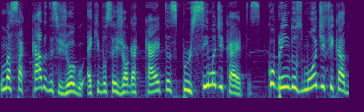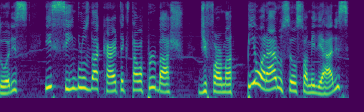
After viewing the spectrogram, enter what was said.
Uma sacada desse jogo é que você joga cartas por cima de cartas, cobrindo os modificadores e símbolos da carta que estava por baixo, de forma a piorar os seus familiares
